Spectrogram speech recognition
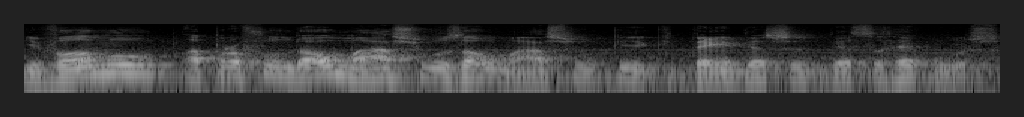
e vamos aprofundar o máximo, usar o máximo que, que tem desse, desses recursos.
